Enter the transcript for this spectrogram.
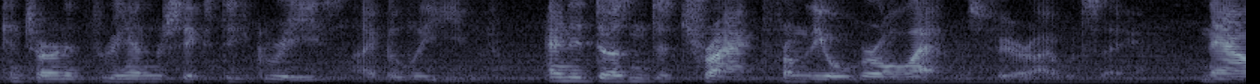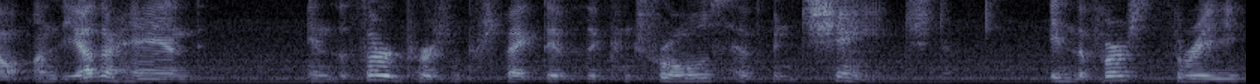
can turn it 360 degrees, I believe, and it doesn't detract from the overall atmosphere, I would say. Now, on the other hand, in the third person perspective, the controls have been changed. In the first three,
